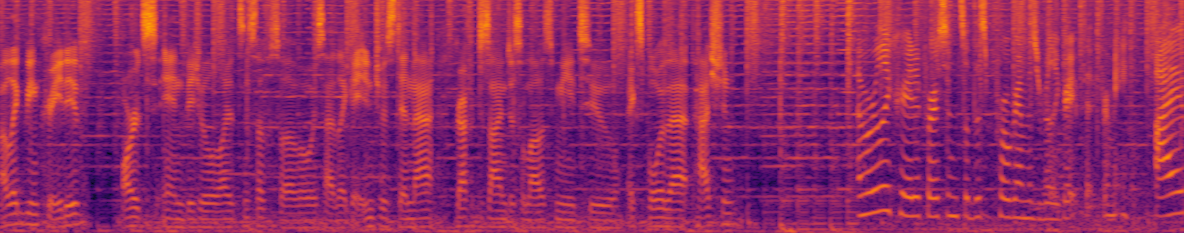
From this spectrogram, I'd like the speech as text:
I like being creative, arts and visual arts and stuff, so I've always had like an interest in that. Graphic design just allows me to explore that passion. I'm a really creative person, so this program is a really great fit for me. I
